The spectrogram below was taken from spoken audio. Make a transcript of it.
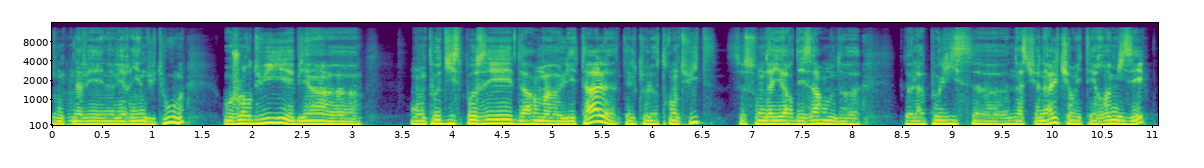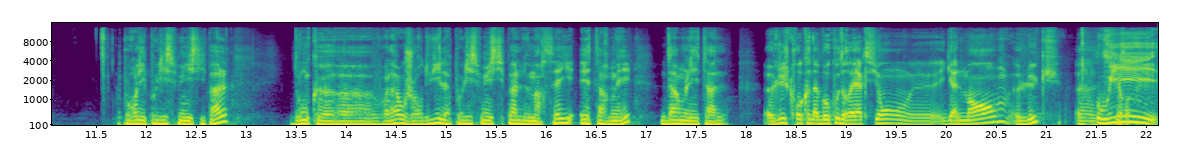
donc n'avait n'avait rien du tout. Aujourd'hui, eh bien, euh, on peut disposer d'armes létales telles que le 38. Ce sont d'ailleurs des armes de, de la police euh, nationale qui ont été remisées pour les polices municipales. Donc euh, voilà, aujourd'hui, la police municipale de Marseille est armée d'armes létales. Euh, Luc, je crois qu'on a beaucoup de réactions euh, également. Luc euh, sur- Oui,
